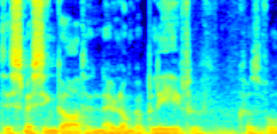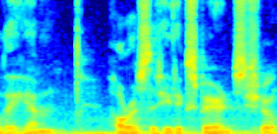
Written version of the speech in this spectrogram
dismissing God and no longer believed because of all the um, horrors that he'd experienced. Sure.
